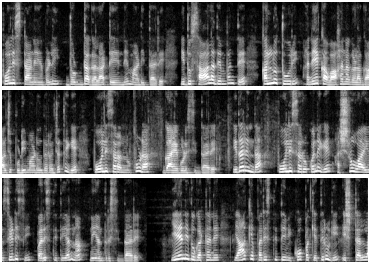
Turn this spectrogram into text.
ಪೊಲೀಸ್ ಠಾಣೆಯ ಬಳಿ ದೊಡ್ಡ ಗಲಾಟೆಯನ್ನೇ ಮಾಡಿದ್ದಾರೆ. ಇದು ಸಾಲದೆಂಬಂತೆ ಕಲ್ಲು ತೂರಿ ಅನೇಕ ವಾಹನಗಳ ಗಾಜು ಪುಡಿ ಮಾಡುವುದರ ಜೊತೆಗೆ ಪೊಲೀಸರನ್ನು ಕೂಡ ಗಾಯಗೊಳಿಸಿದ್ದಾರೆ. ಇದರಿಂದ ಪೊಲೀಸರು ಕೊನೆಗೆ ಅಶ್ರುವಾಯು ಸಿಡಿಸಿ ಪರಿಸ್ಥಿತಿಯನ್ನು ನಿಯಂತ್ರಿಸಿದ್ದಾರೆ. ಏನಿದು ಘಟನೆ? ಯಾಕೆ ಪರಿಸ್ಥಿತಿ ವಿಕೋಪಕ್ಕೆ ತಿರುಗಿ ಇಷ್ಟೆಲ್ಲ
